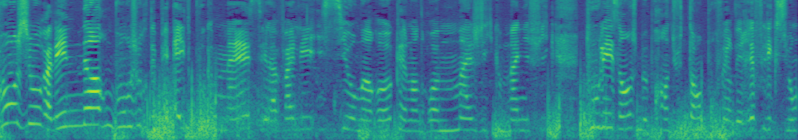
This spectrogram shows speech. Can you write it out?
Bonjour, un énorme bonjour depuis Bougmès, c'est la vallée ici au Maroc, un endroit magique, magnifique. Tous les ans, je me prends du temps pour faire des réflexions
